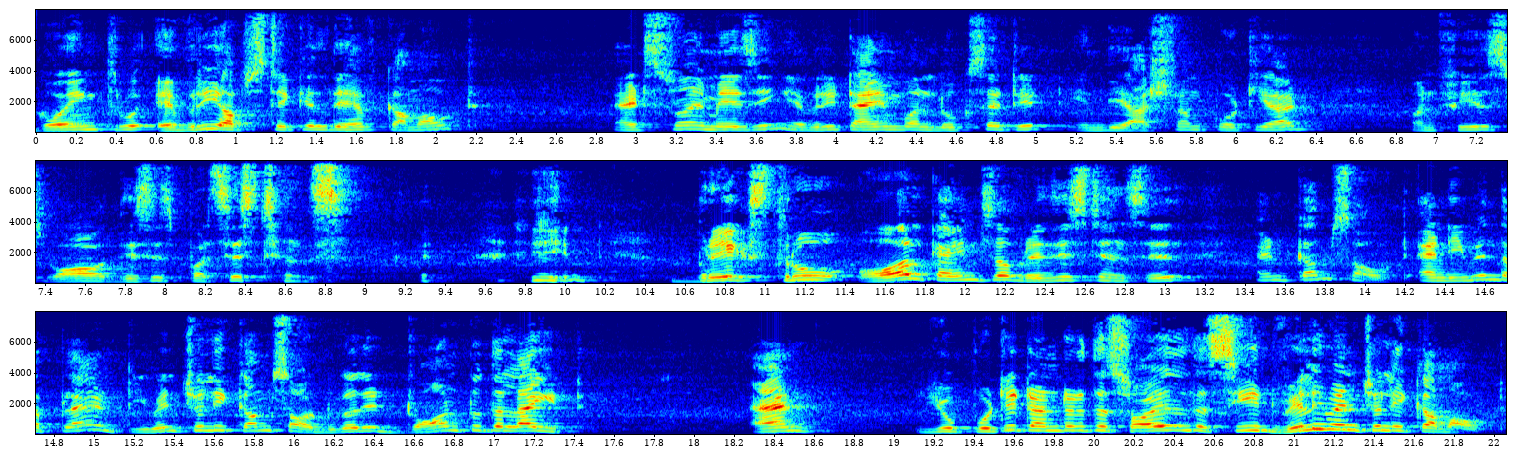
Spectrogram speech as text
going through every obstacle they have come out. And it's so amazing. Every time one looks at it in the ashram courtyard, one feels, wow, this is persistence. it breaks through all kinds of resistances and comes out. And even the plant eventually comes out because it's drawn to the light. And you put it under the soil, the seed will eventually come out.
